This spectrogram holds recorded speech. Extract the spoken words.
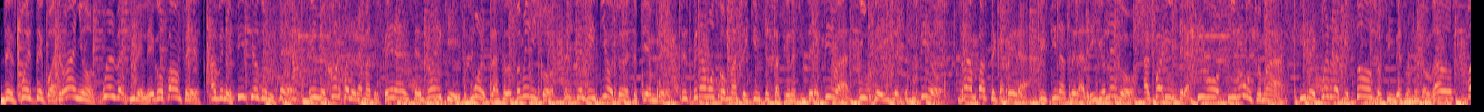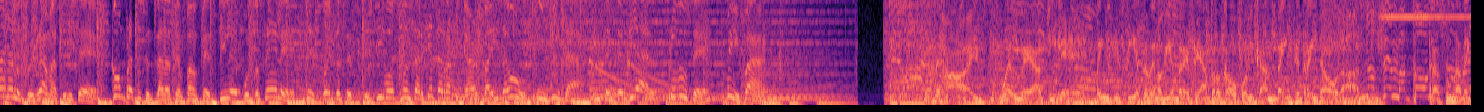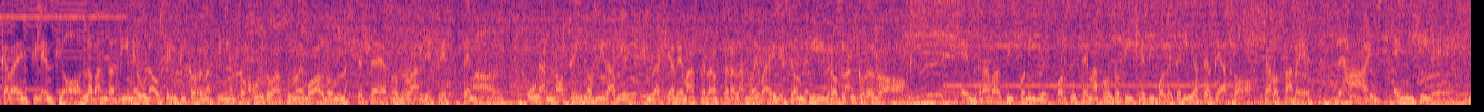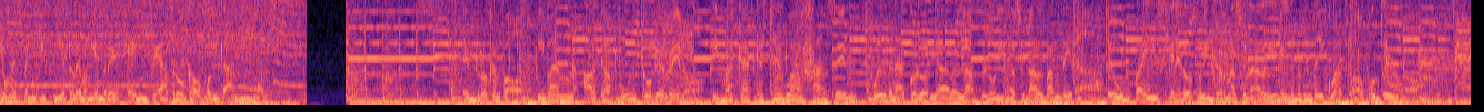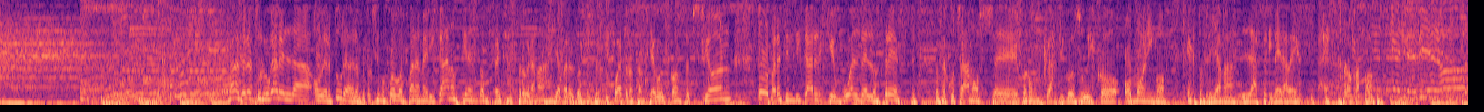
Después de cuatro años, vuelve a Chile Lego FanFest a beneficio de UNICEF. El mejor panorama te espera en Centro X, Mall Plaza Los Dominicos, desde el 28 de septiembre. Te esperamos con más de 15 estaciones interactivas, increíbles desafíos, rampas de carrera, piscinas de ladrillo Lego, acuario interactivo y mucho más. Y recuerda que todos los ingresos recaudados van a los programas de UNICEF. Compra tus entradas en fanfestchile.cl. Descuentos exclusivos con tarjeta RappiCard by Itaú. Invita y Centervial. Produce BeFan. The Hives vuelve a Chile. 27 de noviembre, Teatro Caupolicán, 20-30 horas. Tras una década en silencio, la banda tiene un auténtico renacimiento junto a su nuevo álbum The Death of Randy Fitzsimmons. Una noche inolvidable en la que además se lanzará la nueva edición del libro blanco del rock. Entradas disponibles por sistema.ticket y boleterías del teatro. Ya lo sabes, The Hives en Chile. Lunes 27 de noviembre en Teatro Caupolicán. En Rock and Pop, Iván Acapulco Guerrero y Maca Cachagua Hansen vuelven a colorear la plurinacional bandera de un país generoso internacional en la 94.1. tener su lugar en la obertura de los próximos Juegos Panamericanos. Tienen dos fechas programadas ya para el 2024 en Santiago y Concepción. Todo parece indicar que vuelven los tres. Los escuchamos eh, con un clásico de su disco homónimo. Esto se llama La Primera Vez en Rock and Pop. Es que te dieron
